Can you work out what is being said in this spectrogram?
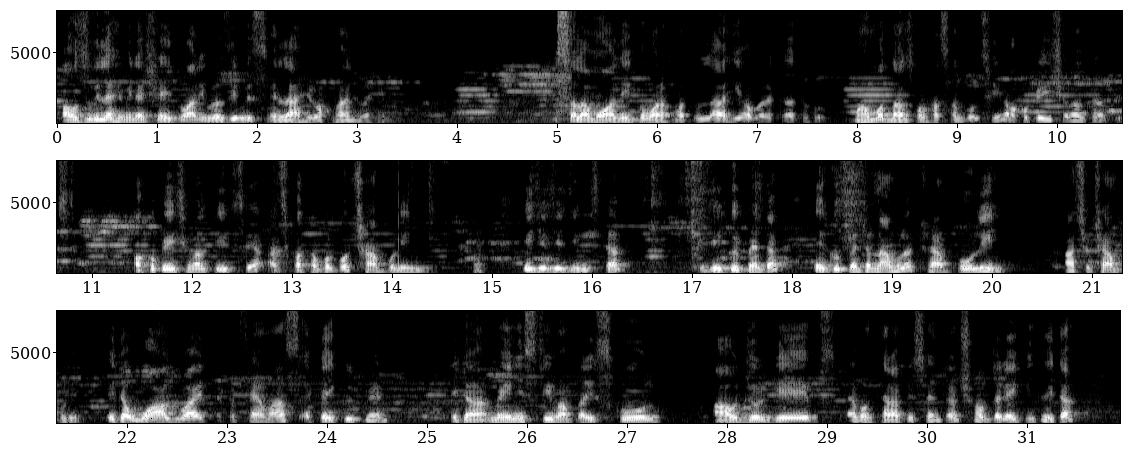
আউজুবিল্লাহ মিনাশ শাইতানির রাজিম বিসমিল্লাহির রহমানির রহিম। আসসালামু আলাইকুম মোহাম্মদ নাজমুল হাসান বলছি অকুপেশনাল থেরাপিস্ট টিপসে আজ কথা বলব ট্রাম্পোলিন হ্যাঁ, এই যে যে জিনিসটা এই যে ইকুইপমেন্টটা ইকুইপমেন্টটার নাম হলো ট্রাম্পোলিন আচ্ছা ট্রাম্পোলিন এটা ওয়ার্ল্ড ওয়াইড একটা ফেমাস একটা ইকুইপমেন্ট এটা মেইন স্ট্রিম আপনার স্কুল আউটডোর গেমস এবং থেরাপি সেন্টার সব জায়গায় কিন্তু এটা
